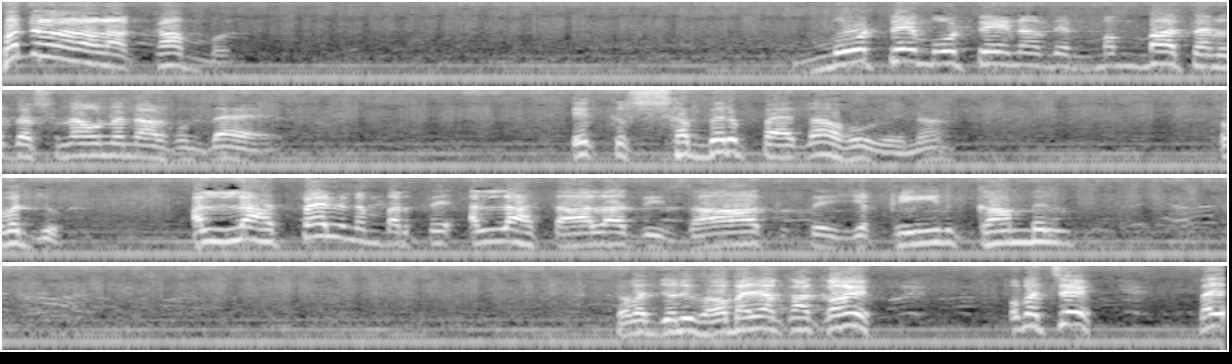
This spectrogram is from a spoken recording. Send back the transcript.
بدلنے والا کام موٹے موٹے انہوں دے ممبا تین دسنا انہوں ہوں ایک صبر پیدا ہوئے نا۔ توجہ۔ اللہ پہلے نمبر تے اللہ تعالی دی ذات تے یقین کامل۔ توجہ نہیں بھاؤ بھائی کا کہ بچے، بھائی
